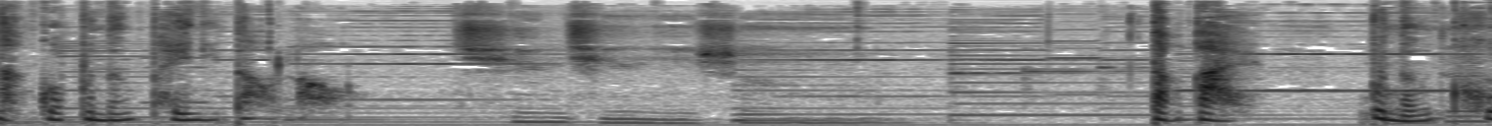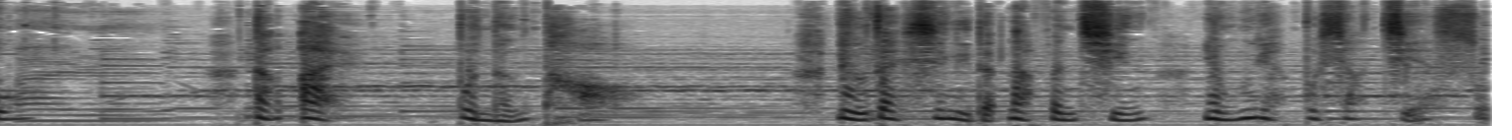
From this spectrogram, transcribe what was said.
难过不能陪你到老。当爱不能哭，当爱不能逃，留在心里的那份情永远不想结束。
